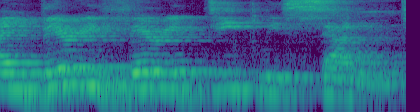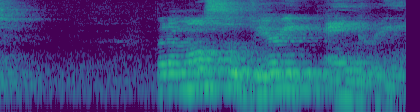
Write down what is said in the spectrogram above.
I'm very, very deeply saddened, but I'm also very angry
